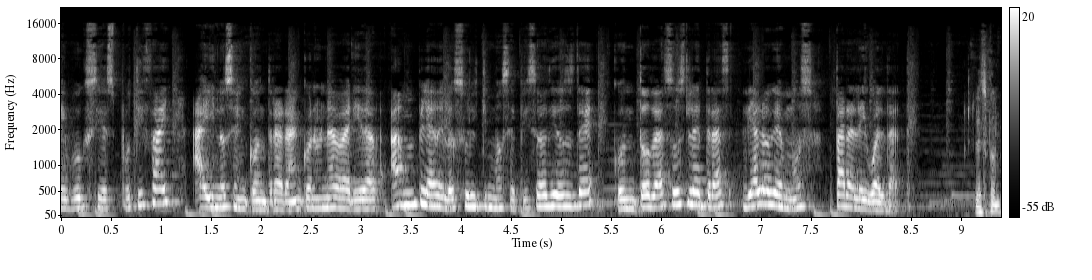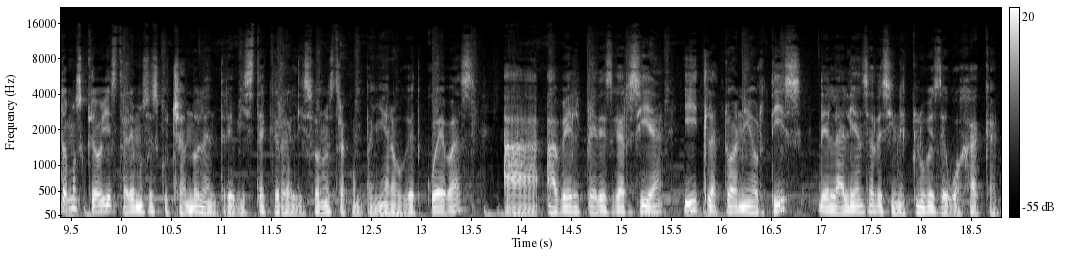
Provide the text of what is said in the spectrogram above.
iBooks y Spotify. Ahí nos encontrarán con una variedad amplia de los últimos episodios de Con todas sus letras, dialoguemos para la igualdad. Les contamos que hoy estaremos escuchando la entrevista que realizó nuestra compañera Huguet Cuevas a Abel Pérez García y Tlatuani Ortiz de la Alianza de Cineclubes de Oaxaca,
